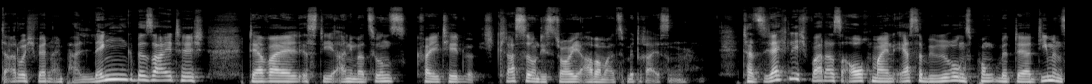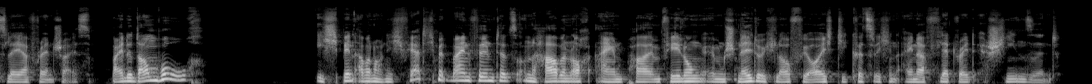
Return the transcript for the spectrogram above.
Dadurch werden ein paar Längen beseitigt. Derweil ist die Animationsqualität wirklich klasse und die Story abermals mitreißen. Tatsächlich war das auch mein erster Berührungspunkt mit der Demon Slayer Franchise. Beide Daumen hoch. Ich bin aber noch nicht fertig mit meinen Filmtipps und habe noch ein paar Empfehlungen im Schnelldurchlauf für euch, die kürzlich in einer Flatrate erschienen sind.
